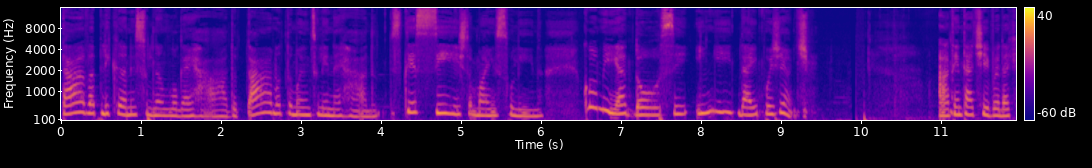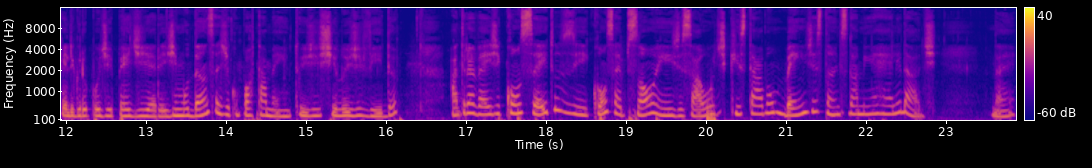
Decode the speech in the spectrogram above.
Tava aplicando insulina no lugar errado, tava tomando insulina errado, esquecia de tomar insulina, comia doce e daí por diante. A tentativa daquele grupo de perdieras de mudanças de comportamento e de estilos de vida através de conceitos e concepções de saúde que estavam bem distantes da minha realidade, né?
